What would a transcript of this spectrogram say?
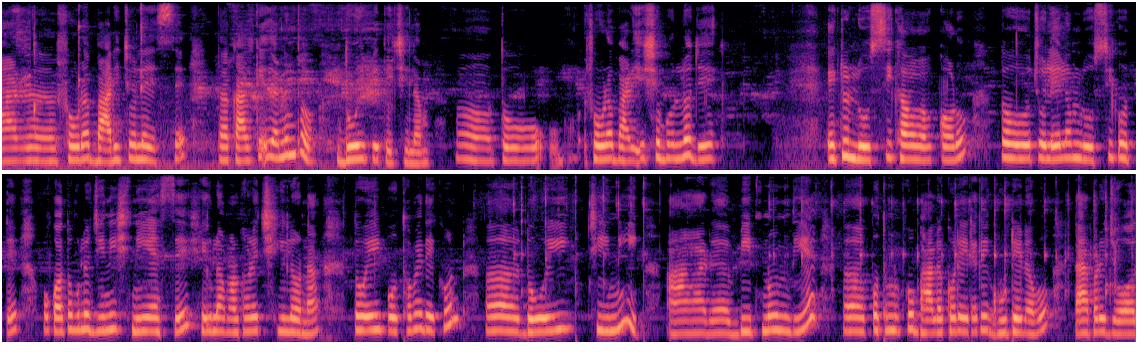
আর সৌরভ বাড়ি চলে এসছে। তা কালকে জানেন তো, দই পেতেছিলাম। তো সৌরভ বাড়ি এসে বলল যে, একটু লস্যি খাওয়া করো। তো চলে এলাম লস্যি করতে। ও কতগুলো জিনিস নিয়ে এসছে, সেগুলো আমার ঘরে ছিল না। তো এই প্রথমে দেখুন দই, চিনি আর বিট নুন দিয়ে প্রথমে খুব ভালো করে এটাকে ঘুটে নেব। তারপরে জল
